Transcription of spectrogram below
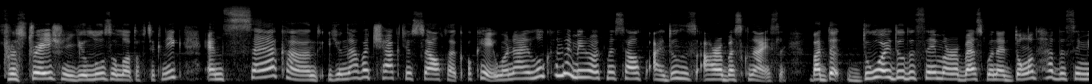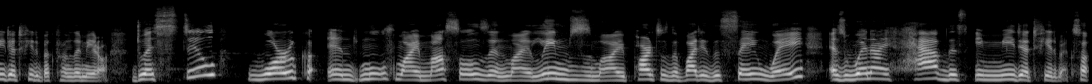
frustration you lose a lot of technique. And second you never checked yourself like okay when i look in the mirror at myself i do this arabesque nicely. But the, do i do the same arabesque when i don't have this immediate feedback from the mirror? Do i still work and move my muscles and my limbs, my parts of the body the same way as when I have this immediate feedback. So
